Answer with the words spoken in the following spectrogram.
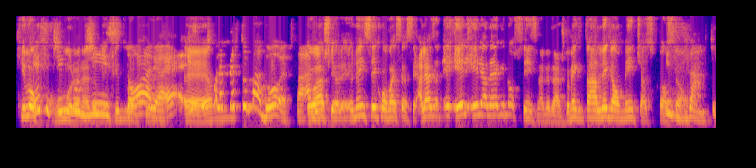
Que loucura, Esse tipo né, de história é, É, esse tipo de história é perturbador, sabe? Eu acho que eu nem sei qual vai ser a senha. Aliás, ele, ele alega inocência, na verdade. Como é que está legalmente a situação? Exato.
